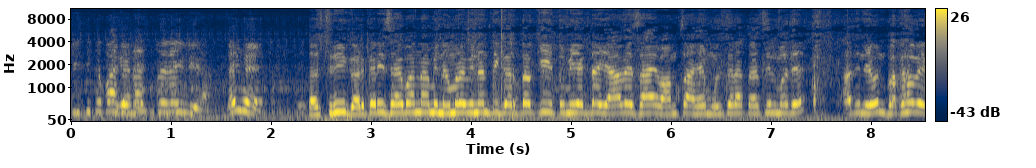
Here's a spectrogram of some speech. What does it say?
किसी के पास दस रुपये नहीं लिया नहीं में. तर श्री गडकरी साहेबांना मी नम्र विनंती करतो की तुम्ही एकदा यावे साहेब आमचा हे मुलचरा तहसील मध्ये अजून येऊन बघावे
